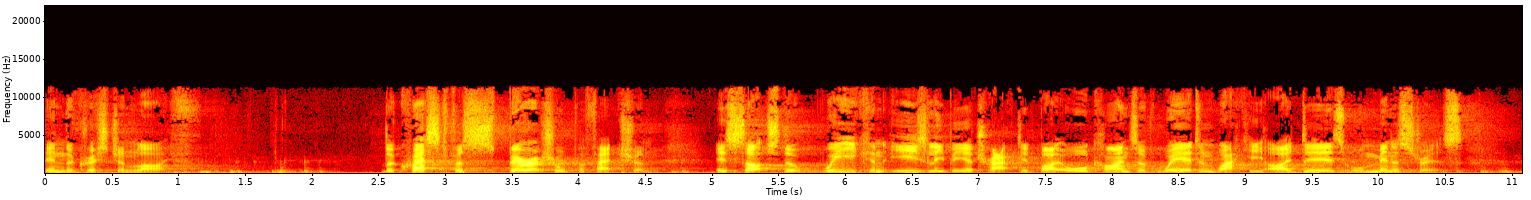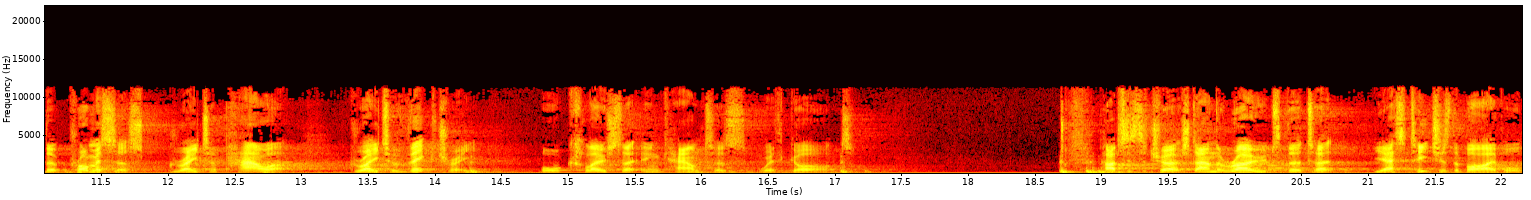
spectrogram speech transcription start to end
in the Christian life. The quest for spiritual perfection is such that we can easily be attracted by all kinds of weird and wacky ideas or ministries that promise us greater power, greater victory, or closer encounters with God. Perhaps it's the church down the road that, uh, yes, teaches the Bible,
